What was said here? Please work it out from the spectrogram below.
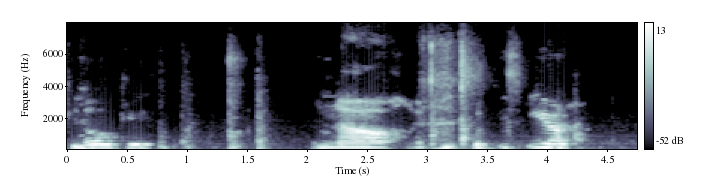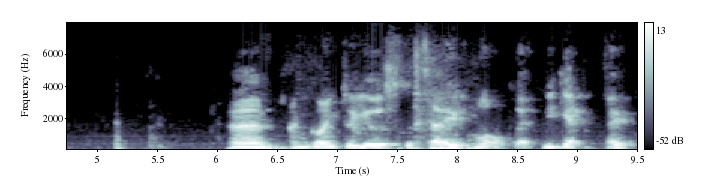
Okie dokie. Now let me put this here. And I'm going to use the tape. Well, let me get the tape.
